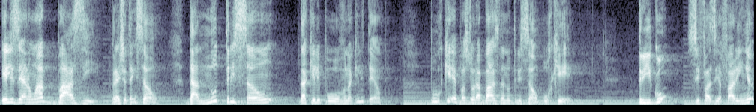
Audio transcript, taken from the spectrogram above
eles eram a base, preste atenção, da nutrição daquele povo naquele tempo. Por que, pastor, a base da nutrição? Porque trigo se fazia farinha,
